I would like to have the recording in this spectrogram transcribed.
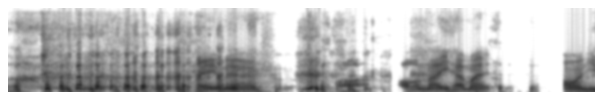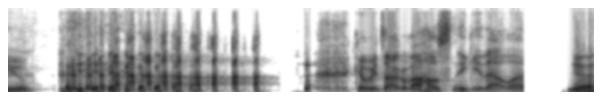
though. hey man, all, all night had my on you. Can we talk about how sneaky that was? yeah,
